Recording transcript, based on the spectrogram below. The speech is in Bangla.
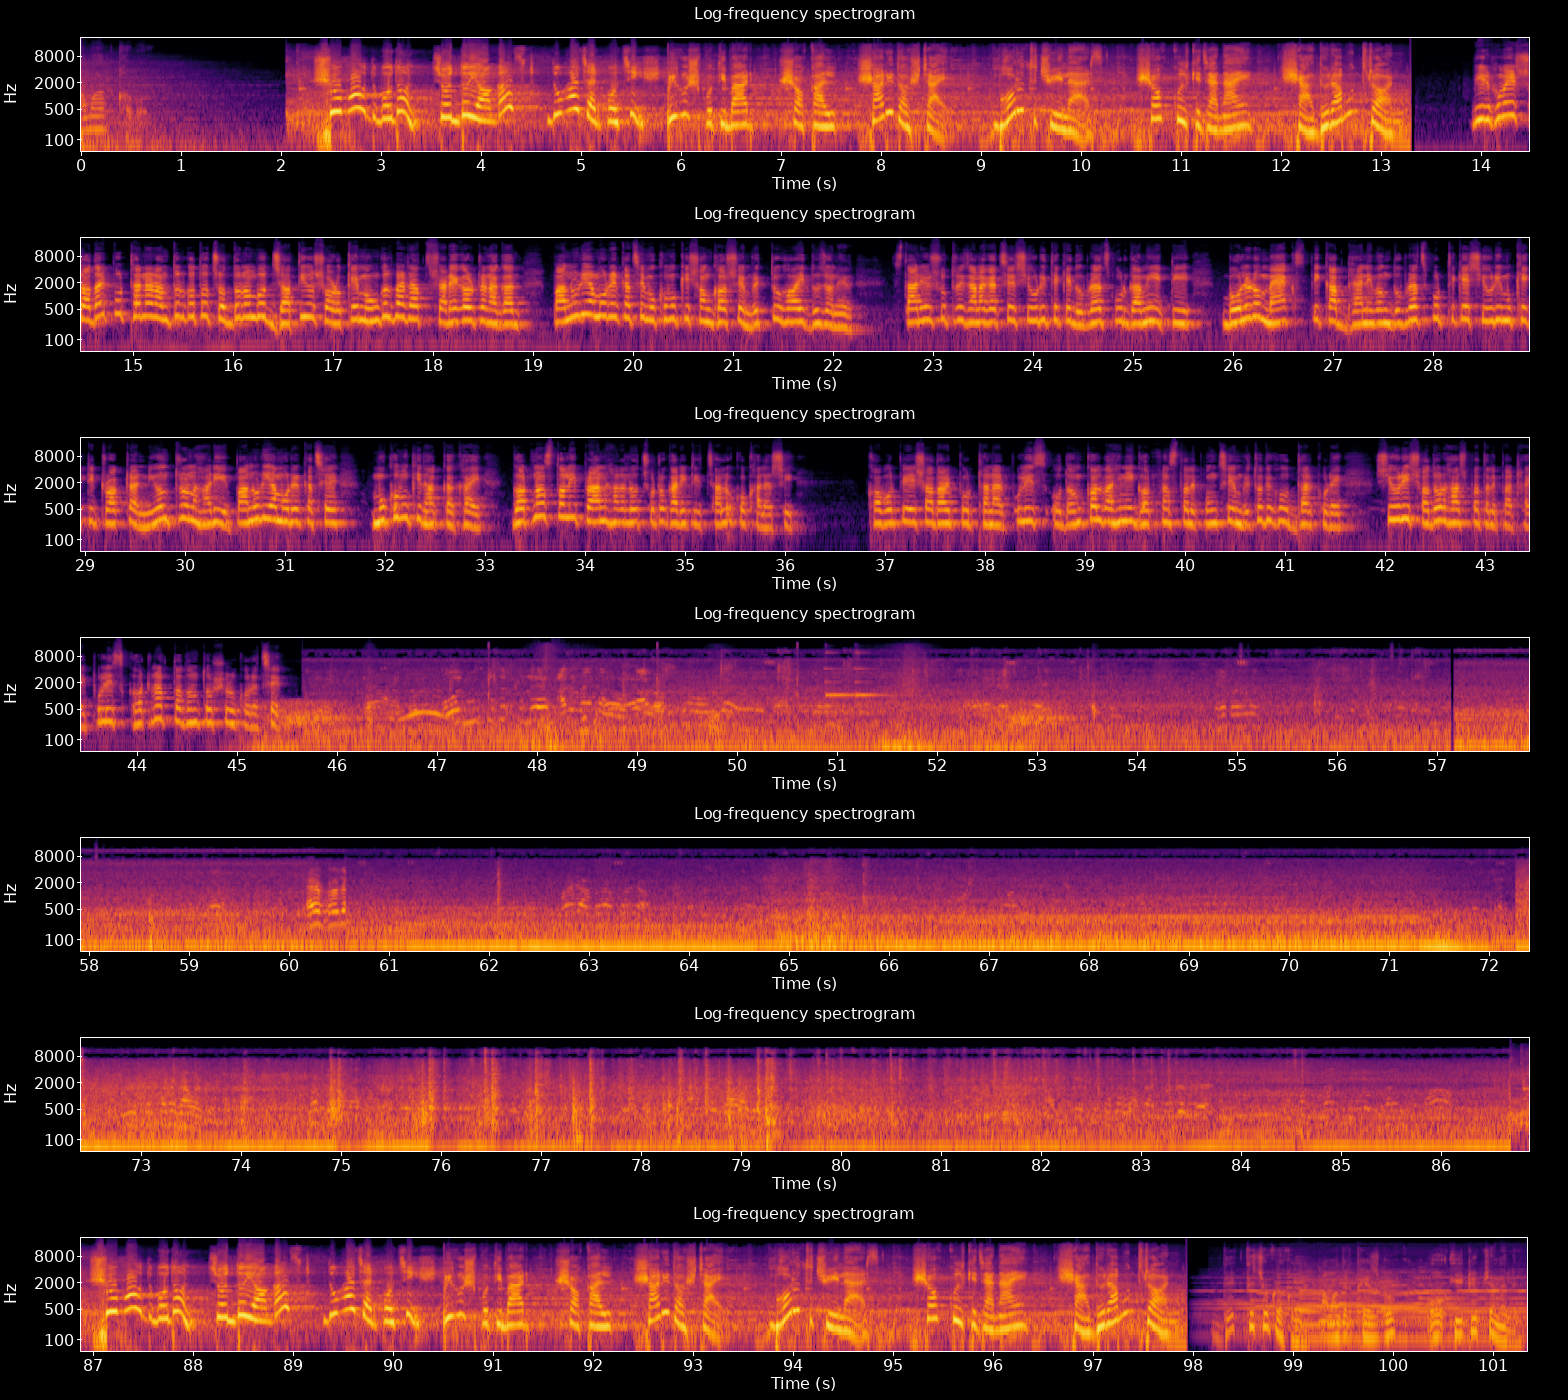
আমার খবর। শুভ উদ্বোধন চোদ্দই আগস্ট দু হাজার পঁচিশ। বৃহস্পতিবার সকাল সাড়ে দশটায় ভরত জুয়েলার্স সকলকে জানায় সাদর আমন্ত্রণ। বীরভূমের সদাইপুর থানার অন্তর্গত চোদ্দ নম্বর জাতীয় সড়কে মঙ্গলবার রাত সাড়ে এগারোটা নাগাদ পানুরিয়া মোড়ের কাছে মুখোমুখি সংঘর্ষে মৃত্যু হয় দুজনের। স্থানীয় সূত্রে জানা গেছে, সিউড়ি থেকে দুবরাজপুরগামী একটি বোলেরো ম্যাক্স পিক ভ্যান এবং দুবরাজপুর থেকে সিউড়িমুখী একটি ট্রাক্টর নিয়ন্ত্রণ হারিয়ে পানুরিয়া মোড়ের কাছে মুখোমুখি ধাক্কা খায়। ঘটনাস্থলেই প্রাণ হারালো ছোট গাড়িটির চালক ও খালাসি। খবর পেয়ে সদাইপুর থানার পুলিশ ও দমকল বাহিনী ঘটনাস্থলে পৌঁছে মৃতদেহ উদ্ধার করে সিউড়ি সদর হাসপাতালে পাঠায়। পুলিশ ঘটনার তদন্ত শুরু করেছে। Hey, Thank you. শুভ উদ্বোধন চোদ্দই আগস্ট দু হাজার পঁচিশ। বৃহস্পতিবার সকাল সাড়ে দশটায় ভরত জুয়েলার্স সকলকে জানায় সাদর আমন্ত্রণ। দেখতে চোখ রাখুন আমাদের ফেসবুক ও ইউটিউব চ্যানেলে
